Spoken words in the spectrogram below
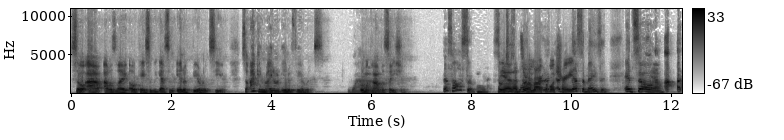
So I, I was like, okay, so we got some interference here. So I can write on interference wow. from a conversation. That's awesome. Mm. So yeah, that's a remarkable word, trait. That's amazing. And so, yeah. I, I,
